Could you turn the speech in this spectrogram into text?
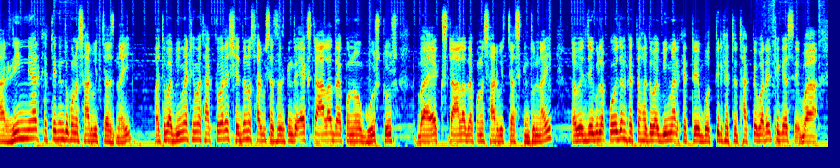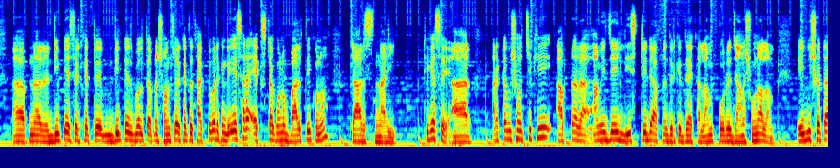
আর ঋণ নেওয়ার ক্ষেত্রে কিন্তু কোনো সার্ভিস চার্জ নাই। হয়তো বা বিমা টিমা থাকতে পারে, সেজন্য সার্ভিস চার্জ আছে কিন্তু এক্সট্রা আলাদা কোনো ঘুষ টুস বা এক্সট্রা আলাদা কোনো সার্ভিস চার্জ কিন্তু নাই। তবে যেগুলো প্রয়োজন ক্ষেত্রে হয়তো বা বিমার ক্ষেত্রে, ভর্তির ক্ষেত্রে থাকতে পারে, ঠিক আছে? বা আপনার ডিপিএসের ক্ষেত্রে ডিপিএস বলতে আপনার সঞ্চয়ের ক্ষেত্রে থাকতে পারে, কিন্তু এছাড়া এক্সট্রা কোনো বাড়তি কোনো চার্জ নাই, ঠিক আছে? আর আরেকটা বিষয় হচ্ছে কি, আপনারা, আমি যেই লিস্টটিটা আপনাদেরকে দেখালাম পরে জানা শোনালাম, এই বিষয়টা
